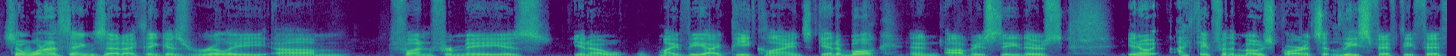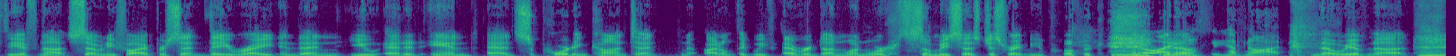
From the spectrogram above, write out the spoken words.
So, one of the things that I think is really um, fun for me is you know my vip clients get a book and obviously there's you know i think for the most part it's at least 50-50 if not 75% they write and then you edit and add supporting content. I don't think we've ever done one where somebody says just write me a book no i know? don't we have not. No we have not. Uh,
